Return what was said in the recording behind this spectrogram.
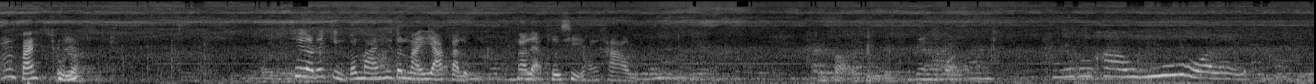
อืมไปฉุนที่เราได้กลิ่นต้นไม้ที่ต้นไม้ยักษ์อะลูกนั่นแหละคือฉี่ข้างคาวลูกนี่คือข้าวหูอะไรเนี่ยอื้อหือ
